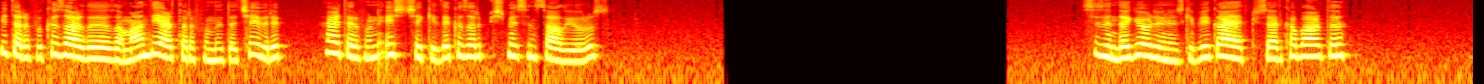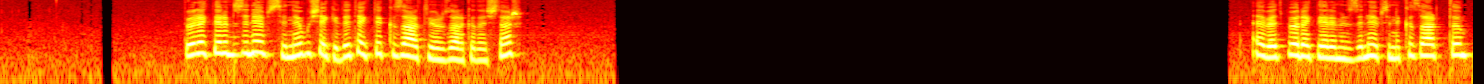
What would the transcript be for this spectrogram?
Bir tarafı kızardığı zaman diğer tarafını da çevirip her tarafının eşit şekilde kızarıp pişmesini sağlıyoruz. Sizin de gördüğünüz gibi gayet güzel kabardı. Böreklerimizin hepsini bu şekilde tek tek kızartıyoruz arkadaşlar. Evet böreklerimizin hepsini kızarttım.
